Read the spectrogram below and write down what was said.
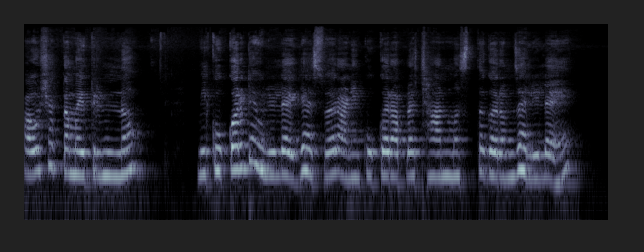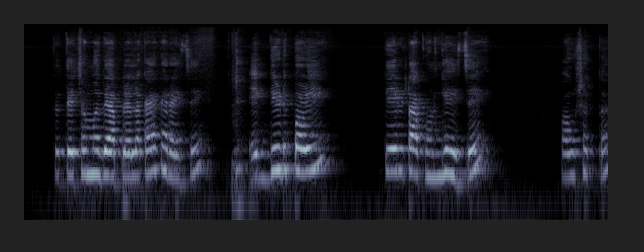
पाहू शकता मैत्रिणींनो मी कुकर ठेवलेलं आहे गॅसवर आणि कुकर आपला छान मस्त गरम झालेला आहे. तर त्याच्यामध्ये आपल्याला काय करायचं आहे एक दीड पळी तेल टाकून घ्यायचे पाहू शकता.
